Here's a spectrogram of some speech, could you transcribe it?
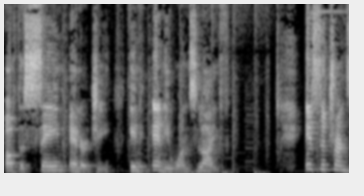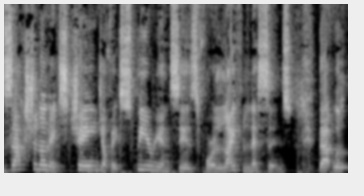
of the same energy in anyone's life. It's the transactional exchange of experiences for life lessons that will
